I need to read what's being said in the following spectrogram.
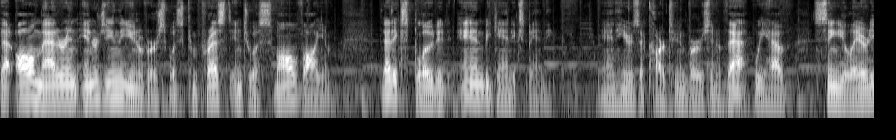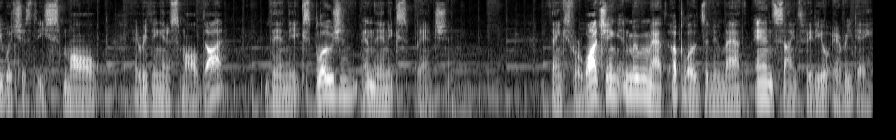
that all matter and energy in the universe was compressed into a small volume that exploded and began expanding. And here's a cartoon version of that. We have singularity, which is the small, everything in a small dot, then the explosion, and then expansion. Thanks for watching, and Moo Math uploads a new math and science video every day.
